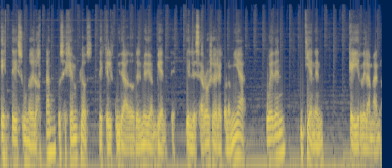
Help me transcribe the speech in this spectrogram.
Este es uno de los tantos ejemplos de que el cuidado del medio ambiente y el desarrollo de la economía pueden tienen que ir de la mano.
